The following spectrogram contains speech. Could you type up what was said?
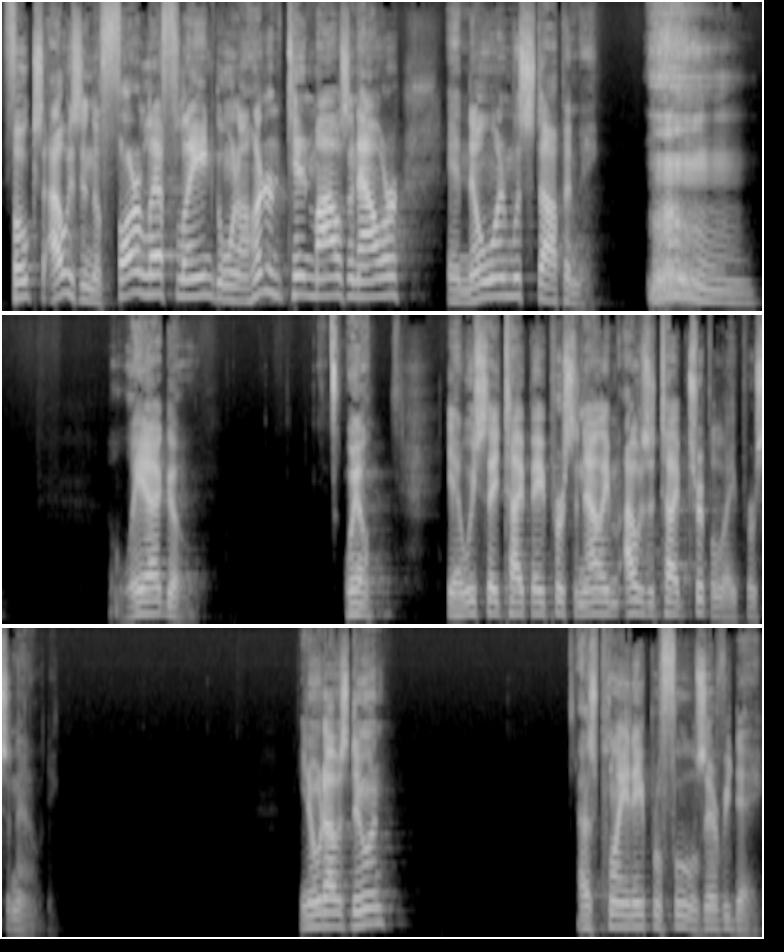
Folks, I was in the far left lane going 110 miles an hour, and no one was stopping me. Away I go. Well, yeah, we say type A personality. I was a type AAA personality. You know what I was doing? I was playing April Fools every day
